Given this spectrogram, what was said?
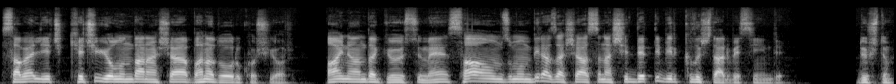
Savelyiç keçi yolundan aşağı bana doğru koşuyor. Aynı anda göğsüme, sağ omzumun biraz aşağısına şiddetli bir kılıç darbesi indi. Düştüm.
